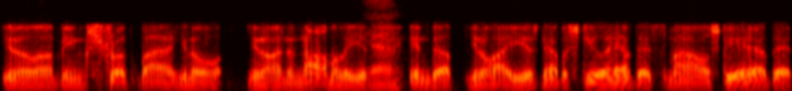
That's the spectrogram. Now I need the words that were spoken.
you know, uh, being struck by, you know, you know, an anomaly and Yeah. end up, you know, how he is now, but still have that smile, still have that,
